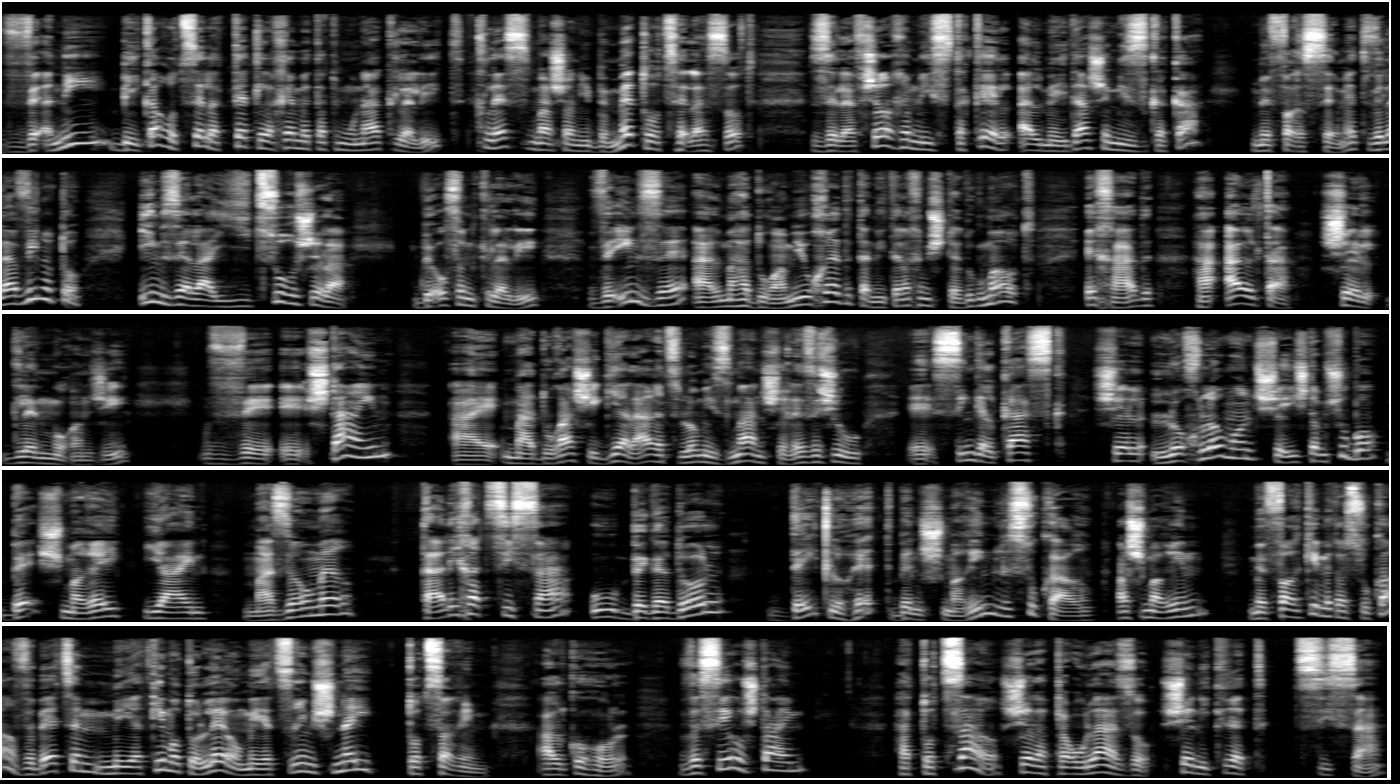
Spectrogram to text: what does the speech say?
ואני בעיקר רוצה לתת לכם את התמונה הכללית. תכלס, מה שאני באמת רוצה לעשות, זה לאפשר לכם להסתכל על מידע שמזקקה מפרסמת ולהבין אותו. אם זה על הייצור שלה באופן כללי, ואם זה על מהדורה מיוחדת. אני אתן לכם שתי דוגמאות. אחד, ה Allta של גלן מורנג'י, ושתיים, המהדורה שהגיעה לארץ לא מזמן של איזשהו single cask של לוך לומונד שהשתמשו בו בשמרי יין. מה זה אומר? תהליך התסיסה הוא בגדול דייט לוהט בין שמרים לסוכר. השמרים מפרקים את הסוכר ובעצם מייתקים אותו לאו, מייצרים שני תוצרים, אלכוהול ו-CO2. התוצר של הפעולה הזו שנקראת תסיסה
